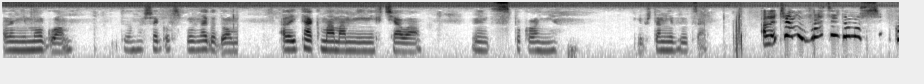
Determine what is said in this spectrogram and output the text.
ale nie mogłam. Do naszego wspólnego domu. Ale i tak mama mnie nie chciała, więc spokojnie. Już tam nie wrócę. Ale czemu? Wracaj do nas szybko,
